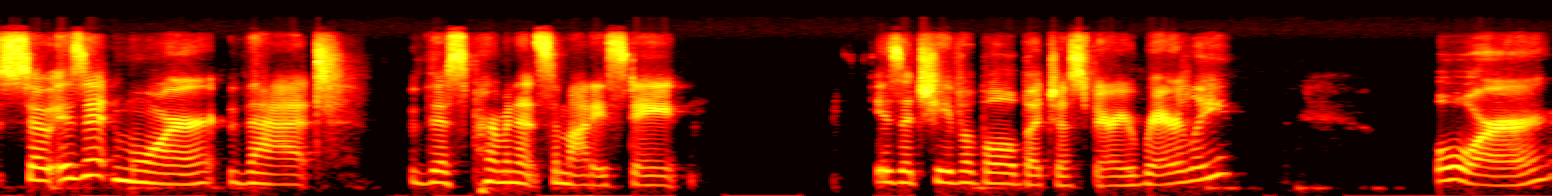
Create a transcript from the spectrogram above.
So, is it more that this permanent samadhi state is achievable, but just very rarely? Or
